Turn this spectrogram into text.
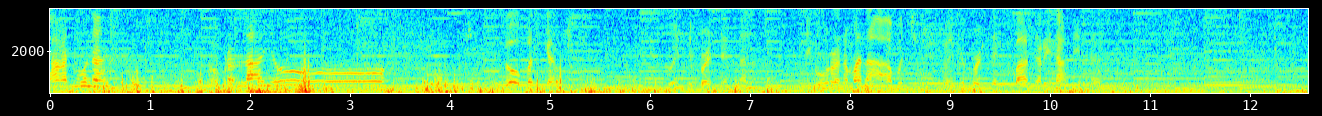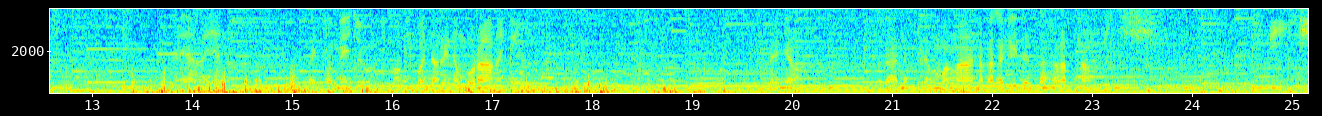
lakad muna. Sobrang layo. So, ba't kami? 20% na lang. Siguro naman naaabot yung 20% battery natin. Kaya, na rin ang Boracay ngayon. Kaya nyo, wala na silang mga nakalagay dun sa harap ng beach. Beach.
